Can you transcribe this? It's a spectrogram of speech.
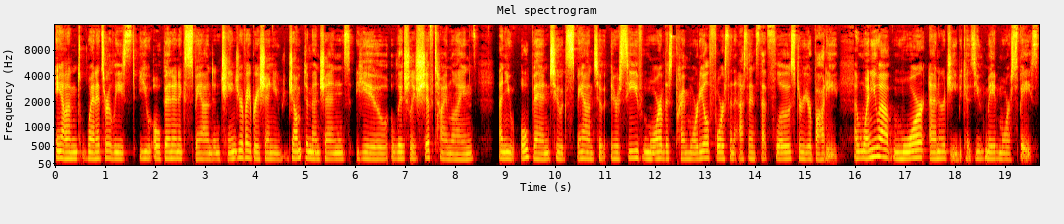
And when it's released, you open and expand and change your vibration. You jump dimensions. You literally shift timelines and you open to expand to receive more of this primordial force and essence that flows through your body. And when you have more energy because you've made more space,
